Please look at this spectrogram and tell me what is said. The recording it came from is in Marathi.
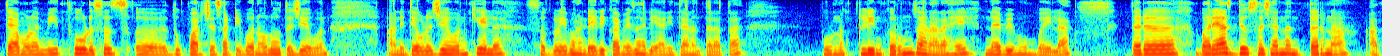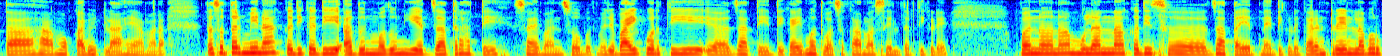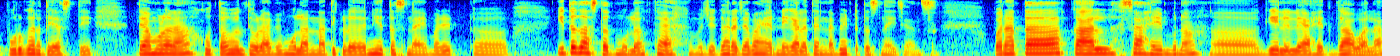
त्यामुळं मी थोडंसंच दुपारच्यासाठी बनवलं होतं जेवण. आणि तेवढं जेवण केलं. सगळे भांडे रिकामे झाले आणि त्यानंतर आता पूर्ण क्लीन करून जाणार आहे नवी मुंबईला. तर बऱ्याच दिवसाच्या नंतर ना आता हा मोका भेटला आहे आम्हाला. तसं तर मी ना कधी कधी अधूनमधून येत जात राहते साहेबांसोबत. म्हणजे बाईकवरती जाते. ते काही महत्त्वाचं काम असेल तर तिकडे. पण ना मुलांना कधीच जाता येत नाही तिकडे. कारण ट्रेनला भरपूर गर्दी असते. त्यामुळं ना होता होईल तेवढं आम्ही मुलांना तिकडं नेतच नाही. म्हणजे इथंच असतात मुलं का म्हणजे घराच्या बाहेर निघायला त्यांना भेटतच नाही चान्स पण आता काल साहेब ना गेलेले आहेत गावाला.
